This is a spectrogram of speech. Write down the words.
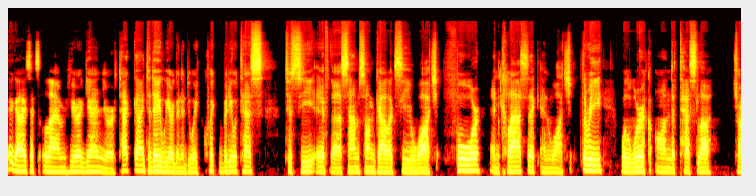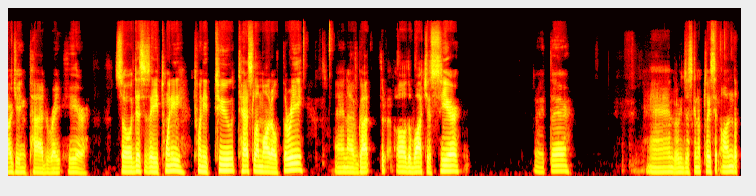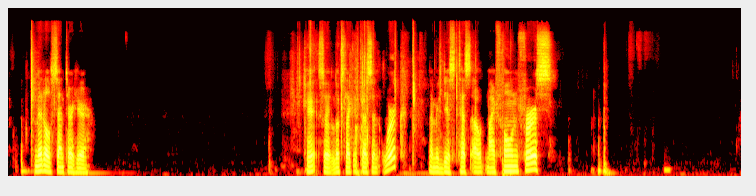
Hey guys, it's Lam here again, your tech guy. Today we are going to do a quick video test to see if the Samsung Galaxy Watch 4 and Classic and Watch 3 will work on the Tesla charging pad right here. So this is a 2022 Tesla Model 3 and I've got th all the watches here right there and we're just going to place it on the middle center here. Okay, so it looks like it doesn't work. Let me just test out my phone first.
